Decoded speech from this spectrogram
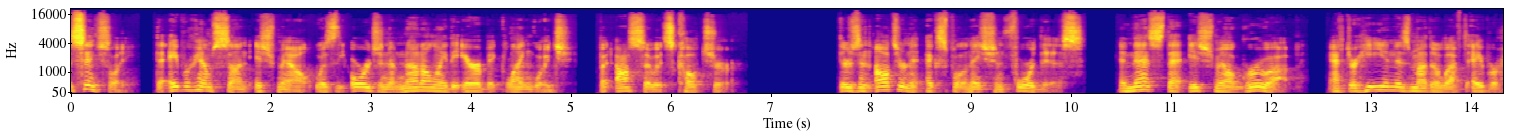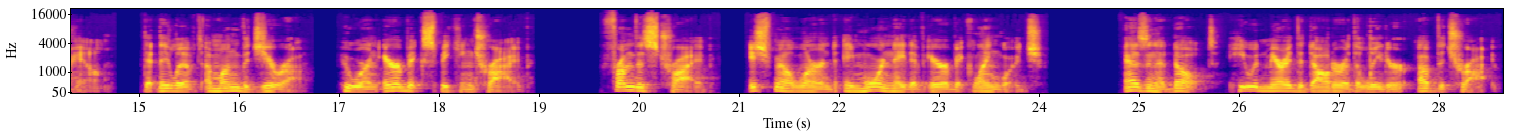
Essentially, the Abraham's son Ishmael was the origin of not only the Arabic language, but also its culture. There's an alternate explanation for this, and that's that Ishmael grew up after he and his mother left Abraham, that they lived among the Jira, who were an Arabic speaking tribe. From this tribe, Ishmael learned a more native Arabic language. As an adult, he would marry the daughter of the leader of the tribe.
